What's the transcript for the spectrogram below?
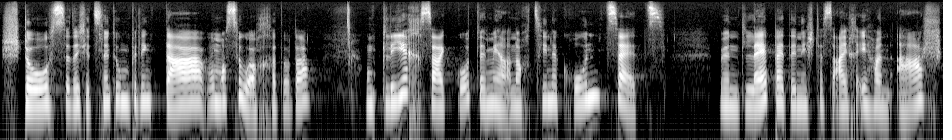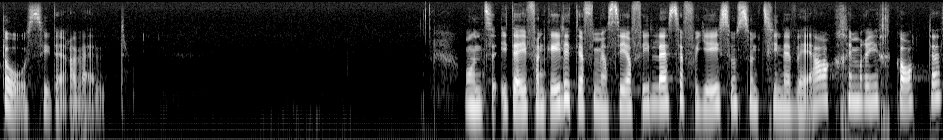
stoßen. Das ist jetzt nicht unbedingt da, wo man sucht, oder? Und gleich sagt Gott, wenn wir nach seinen Grundsätzen leben wollen, dann ist das eigentlich eher ein Anstoß in dieser Welt. Und in den Evangelien dürfen wir sehr viel lesen von Jesus und seinen Werken im Reich Gottes.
